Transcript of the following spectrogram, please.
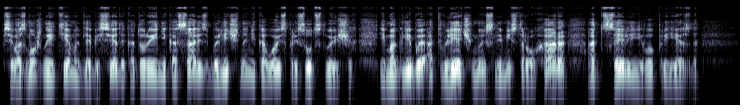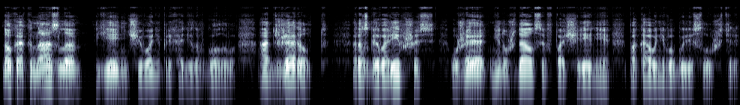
всевозможные темы для беседы, которые не касались бы лично никого из присутствующих и могли бы отвлечь мысли мистера О'Хара от цели его приезда. Но, как назло, ей ничего не приходило в голову, а Джеральд, разговорившись, уже не нуждался в поощрении, пока у него были слушатели.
